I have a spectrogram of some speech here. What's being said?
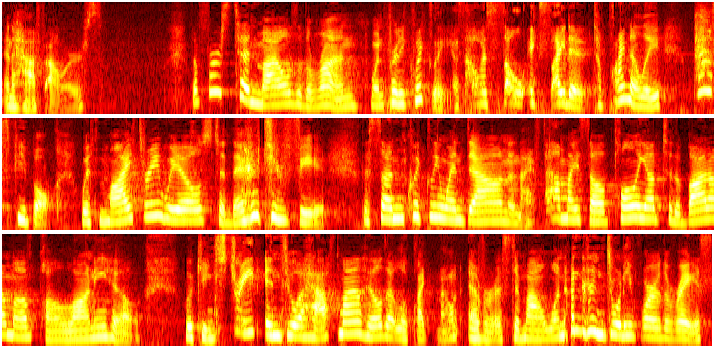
and a half hours. The first 10 miles of the run went pretty quickly as I was so excited to finally pass people with my three wheels to their two feet. The sun quickly went down and I found myself pulling up to the bottom of Palani Hill, looking straight into a half mile hill that looked like Mount Everest at mile 124 of the race.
